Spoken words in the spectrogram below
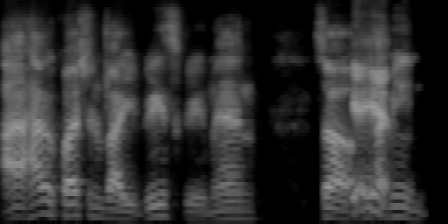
I have a question about your green screen, man. So Yeah, yeah. I mean,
